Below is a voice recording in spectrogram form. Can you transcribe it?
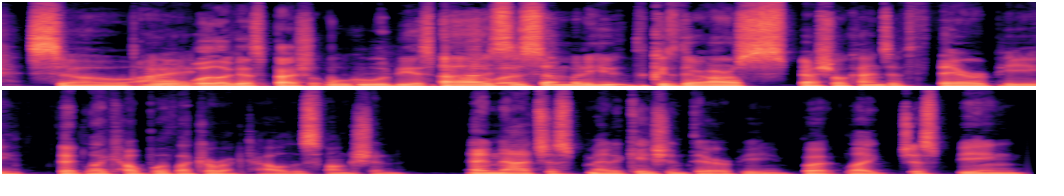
so I, well, like a special, who would be a uh, specialist? so somebody who, because there are special kinds of therapy that like help with like erectile dysfunction and not just medication therapy, but like just being,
